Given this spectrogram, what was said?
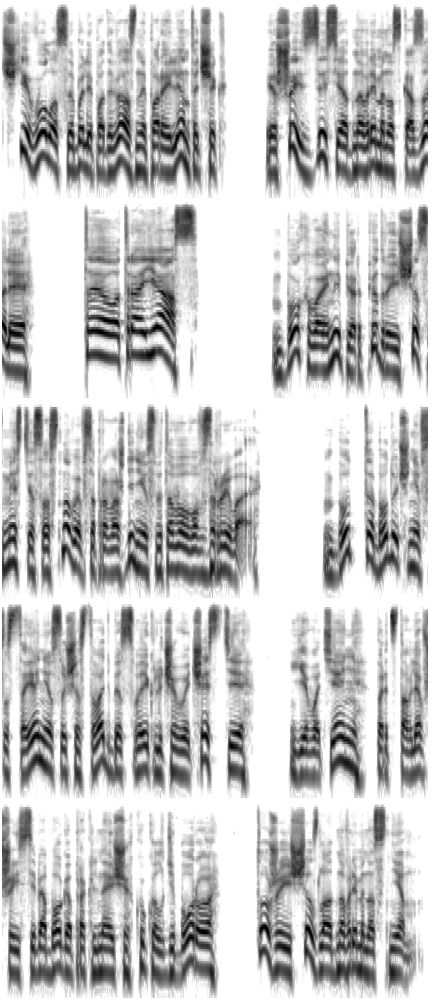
чьи волосы были подвязаны парой ленточек, и шесть Зесси одновременно сказали «Тео Трояс!» Бог войны Перпедра исчез вместе с основой в сопровождении светового взрыва будто, будучи не в состоянии существовать без своей ключевой части, его тень, представлявшая из себя бога проклинающих кукол Дебору, тоже исчезла одновременно с ним.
